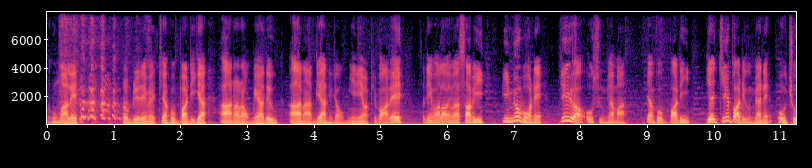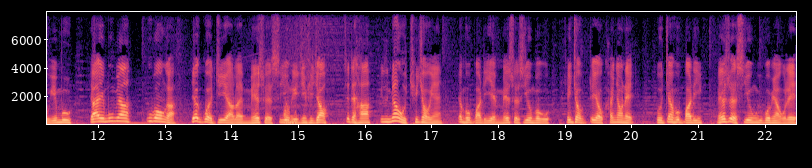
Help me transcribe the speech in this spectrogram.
အခုမှလည်းတို့တွေထဲမှာကျန်းဖို့ပါတီကအာနာတော်မရသေးဘူးအာနာပြနေတော့မြင်နေမှာဖြစ်ပါတယ်။စတင်ပါလာပိုင်းမှာစာပြီးပြည်မြို့ပေါ်နဲ့ကြေးရွာအုပ်စုများမှာကျန်းဖို့ပါတီရက်ကျေးပါတီဝင်များနဲ့အုပ်ချုပ်ရေးမှုယာယီမှုများဥပေါင်းကရက်ကွက်ကြေးရွာလိုက်မဲဆွယ်စည်းရုံးနေခြင်းဖြစ်ကြောင်းစစ်တပ်ဟာပြည်သူများကိုချင်းချောက်ရန်ကျန်းဖို့ပါတီရဲ့မဲဆွယ်စည်းရုံးဘက်ကိုချင်းချောက်တက်ရောက်ခိုင်းကြောင်းနဲ့ကိုကျန်းဖို့ပါတီမဲဆွယ်စည်းရုံးမှုပွဲများကိုလည်း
